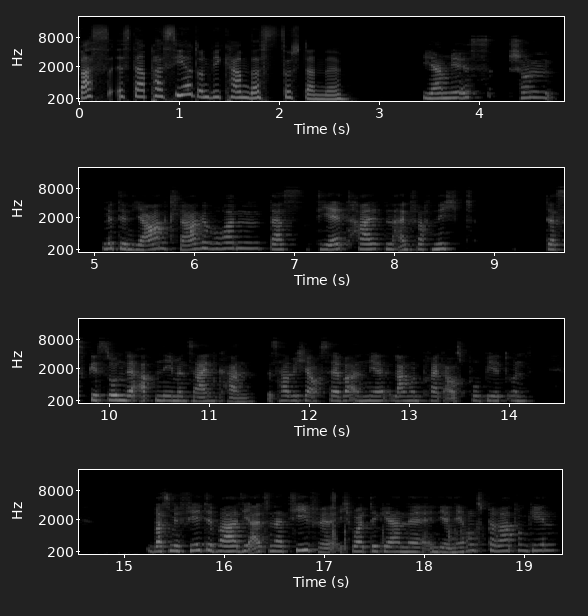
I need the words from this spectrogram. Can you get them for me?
Was ist da passiert und wie kam das zustande? Ja, mir ist schon mit den Jahren klar geworden, dass Diät halten einfach nicht das gesunde Abnehmen sein kann. Das habe ich ja auch selber an mir lang und breit ausprobiert und was mir fehlte, war die Alternative. Ich wollte gerne in die Ernährungsberatung gehen,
